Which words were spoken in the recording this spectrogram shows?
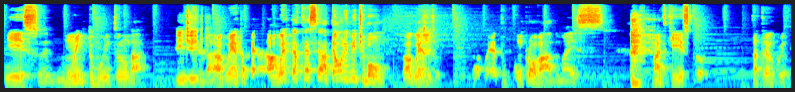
Isso, muito, muito não dá. Entendi. Dá. Aguenta, até, até, até um limite bom. Eu aguento. Eu aguento comprovado, mas mais do que isso, tá tranquilo.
